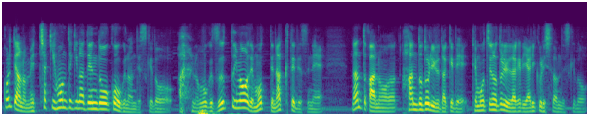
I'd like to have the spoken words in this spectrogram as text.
これってあのめっちゃ基本的な電動工具なんですけど、あの僕ずっと今まで持ってなくてですね、なんとかあのハンドドリルだけで、手持ちのドリルだけでやりくりしてたんですけど、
